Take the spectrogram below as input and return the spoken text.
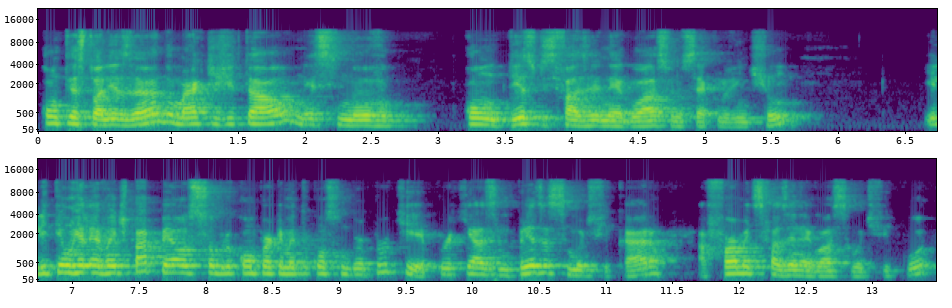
Contextualizando, o marketing digital, nesse novo contexto de se fazer negócio no século XXI, ele tem um relevante papel sobre o comportamento do consumidor. Por quê? Porque as empresas se modificaram, a forma de se fazer negócio se modificou,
